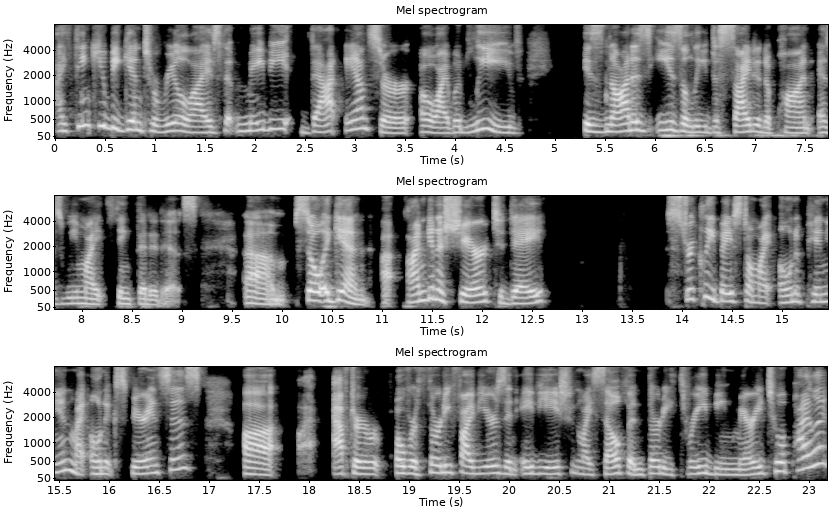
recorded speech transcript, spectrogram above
I think you begin to realize that maybe that answer, oh, I would leave, is not as easily decided upon as we might think that it is. Um, so, again, I, I'm going to share today strictly based on my own opinion, my own experiences. Uh, after over 35 years in aviation myself and 33 being married to a pilot.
